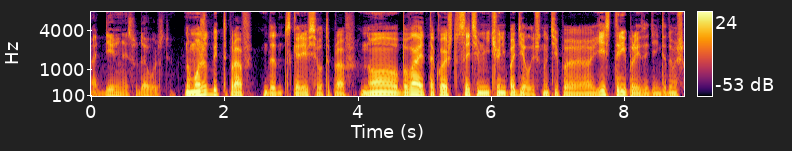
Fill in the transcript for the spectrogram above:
отдельно и с удовольствием. Ну, может быть, ты прав. Да, скорее всего, ты прав. Но бывает такое, что с этим ничего не поделаешь. Ну, типа, есть три произведения, ты думаешь,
